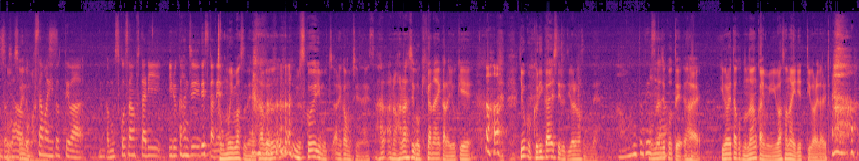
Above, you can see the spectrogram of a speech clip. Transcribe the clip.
じゃあ奥様にとってはなんか息子さん2人いる感じですかね。と思いますね多分 息子よりもあれかもしれないですあの話を聞かないから余計 よく繰り返してるって言われますもんね。あ本当です同じこと、はい、言われたこと何回も言わさないでって言われたりとか。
